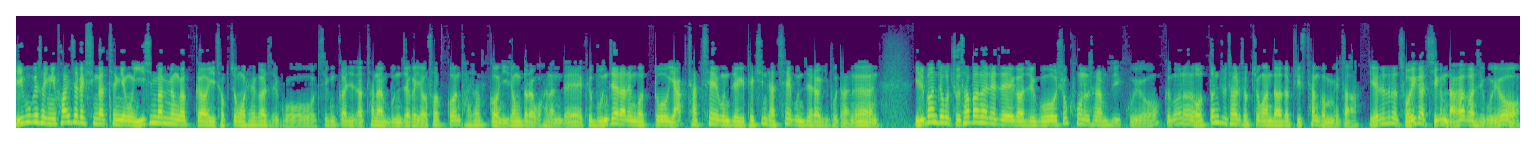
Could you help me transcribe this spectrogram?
미국에서 이미 화이자 백신 같은 경우 20만 명 가까이 접종을 해가지고 지금까지 나타난 문제가 6건, 5건 이 정도라고 하는데 그 문제라는 것도 약 자체의 문제, 백신 자체의 문제라기보다는 일반적으로 주사 바늘에 대해 가지고 쇼크 오는 사람도 있고요. 그거는 어떤 주사를 접종한다 하도 비슷한 겁니다. 예를 들어 저희가 지금 나가가지고요.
